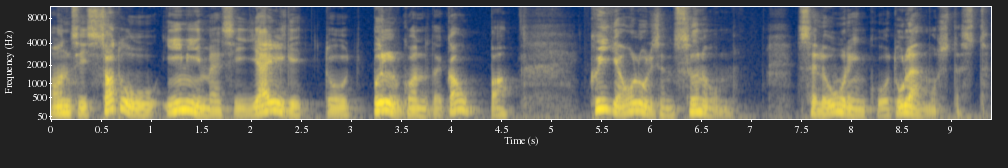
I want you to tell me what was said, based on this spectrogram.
on siis sadu inimesi jälgitud põlvkondade kaupa. kõige olulisem sõnum selle uuringu tulemustest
